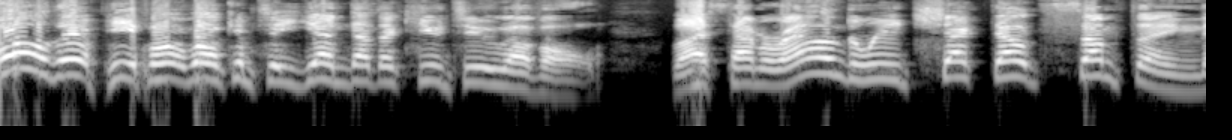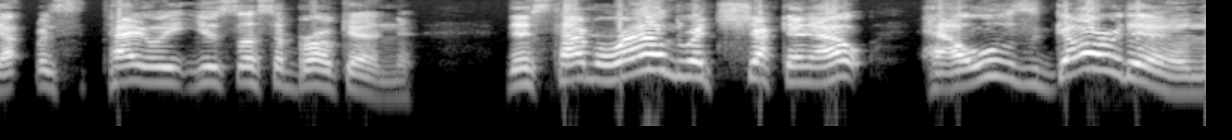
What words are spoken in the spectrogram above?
Hello there, people, and welcome to yet another Q2 level. Last time around, we checked out something that was entirely useless and broken. This time around, we're checking out Hell's Garden.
